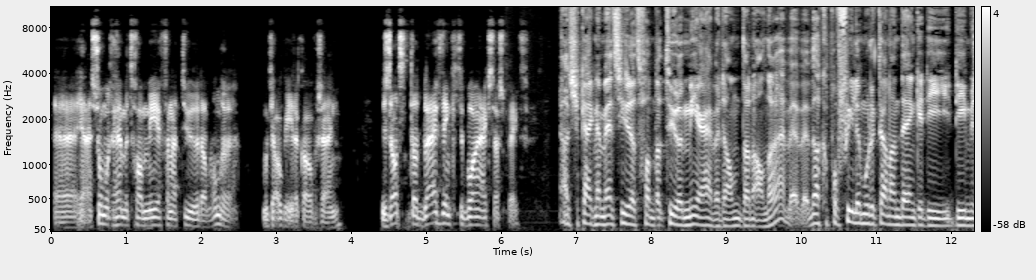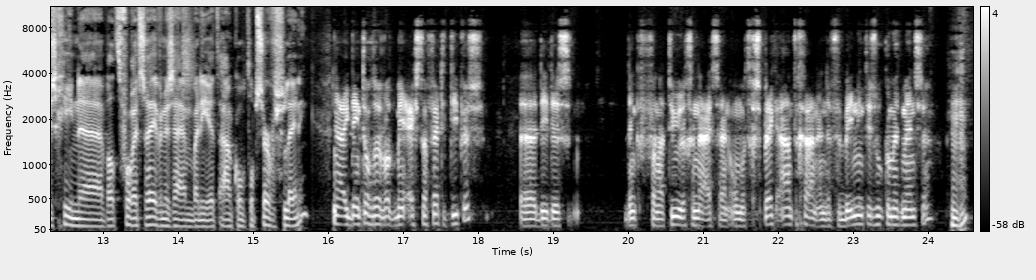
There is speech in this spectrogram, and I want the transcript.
Ja, en sommigen hebben het gewoon meer van nature dan anderen. Moet je ook eerlijk over zijn. Dus dat, dat blijft denk ik het belangrijkste aspect. Als je kijkt naar mensen die dat van nature meer hebben dan, dan anderen, welke profielen moet ik dan aan denken die, die misschien uh, wat vooruitstrevender zijn wanneer het aankomt op serviceverlening? Ja, ik denk toch dat wat meer extraverte types, uh, die dus denk ik van nature geneigd zijn om het gesprek aan te gaan en de verbinding te zoeken met mensen. Mm -hmm.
